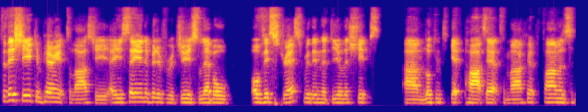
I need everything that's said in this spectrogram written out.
for this year, comparing it to last year, are you seeing a bit of reduced level of this stress within the dealerships um, looking to get parts out to market? Farmers have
